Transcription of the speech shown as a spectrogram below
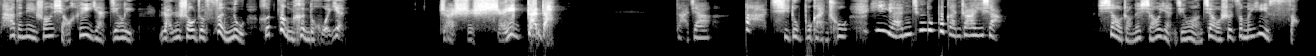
他的那双小黑眼睛里燃烧着愤怒和憎恨的火焰。这是谁干的？大家大气都不敢出，眼睛都不敢眨一下。校长的小眼睛往教室这么一扫，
